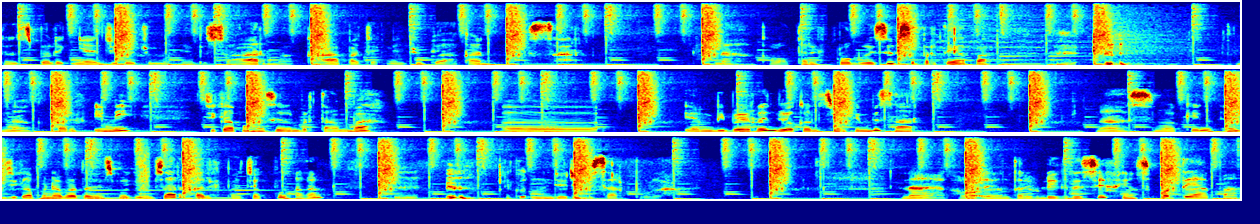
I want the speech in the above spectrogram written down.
Dan sebaliknya, jika jumlahnya besar, maka pajaknya juga akan besar. Nah, kalau tarif progresif seperti apa? Nah, tarif ini jika penghasilan bertambah eh, yang dibayarkan juga akan semakin besar. Nah, semakin eh, jika pendapatannya semakin besar, tarif pajak pun akan ikut menjadi besar pula. Nah, kalau yang tarif degresif yang seperti apa?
